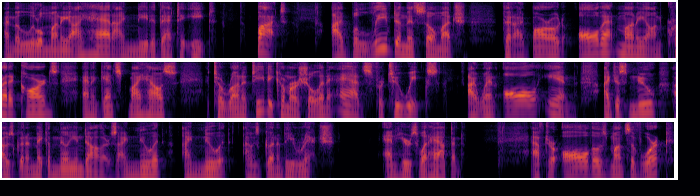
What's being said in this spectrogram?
and the little money I had, I needed that to eat. But I believed in this so much that I borrowed all that money on credit cards and against my house to run a TV commercial and ads for two weeks. I went all in. I just knew I was going to make a million dollars. I knew it. I knew it. I was going to be rich. And here's what happened after all those months of work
